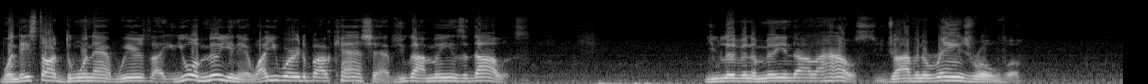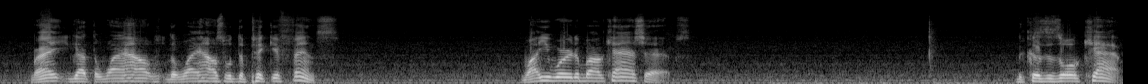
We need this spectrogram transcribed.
when they start doing that weird, like you're a millionaire. Why you worried about cash apps? You got millions of dollars. You live in a million dollar house. You driving a Range Rover. Right? You got the White House, the White House with the picket fence. Why you worried about cash apps? Because it's all cap.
